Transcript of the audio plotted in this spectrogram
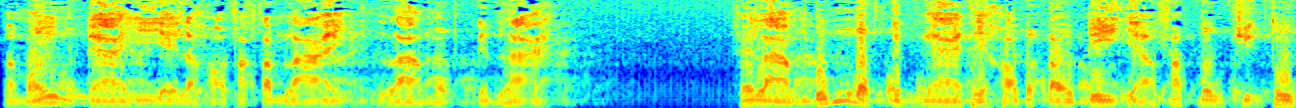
Mà mỗi một ngày như vậy là họ phát tâm lại là một nghìn lại phải làm đúng một nghìn ngày thì họ bắt đầu đi vào pháp môn chuyên tu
